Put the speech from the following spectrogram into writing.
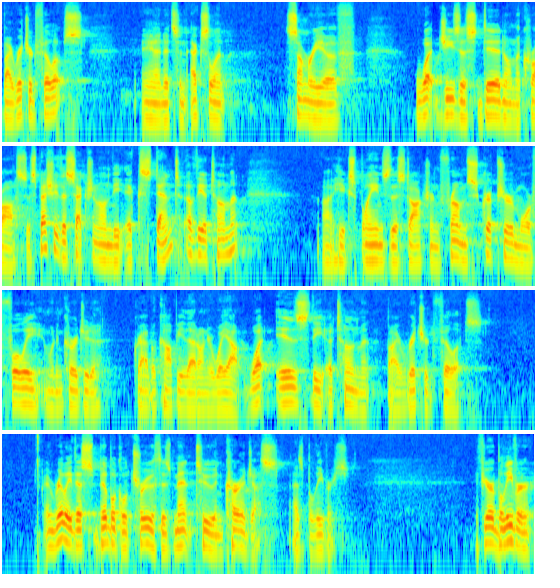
by Richard Phillips. And it's an excellent summary of what Jesus did on the cross, especially the section on the extent of the atonement. Uh, he explains this doctrine from Scripture more fully and would encourage you to grab a copy of that on your way out. What is the Atonement by Richard Phillips? And really, this biblical truth is meant to encourage us as believers. If you're a believer,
